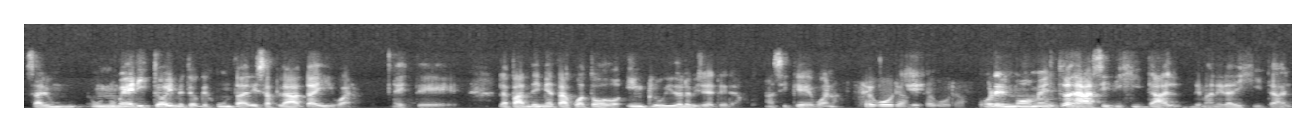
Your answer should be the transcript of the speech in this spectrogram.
sale un, numerito y me tengo que juntar esa plata y bueno, este, la pandemia atacó a todo, incluido la billetera. Así que bueno. Seguro, eh, seguro. Por el momento es así digital, de manera digital.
